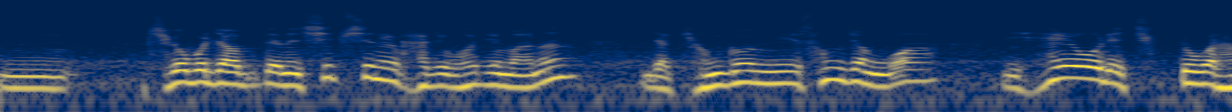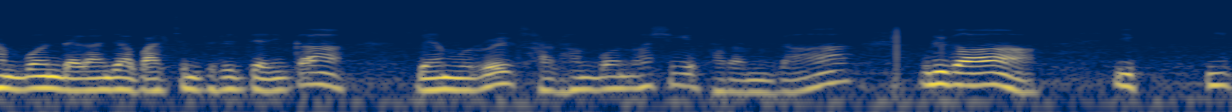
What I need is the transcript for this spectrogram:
음, 직업을 잡을 때는 십신을 가지고 하지만은, 이제 경금이 성정과 이 해월의 직독을 한번 내가 이제 말씀드릴 테니까 메모를 잘 한번 하시기 바랍니다. 우리가 이, 이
